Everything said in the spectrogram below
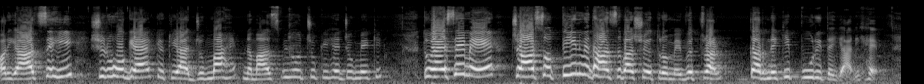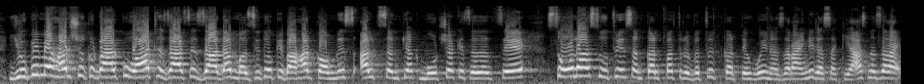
और ये आज से ही शुरू हो गया है, क्योंकि आज जुम्मा है, नमाज़ भी हो चुकी है जुम्मे की। तो ऐसे में 403 विधानसभा क्षेत्रों में वितरण करने की पूरी तैयारी है। यूपी में हर शुक्रवार को 8000 से ज़्यादा मस्जिदों के बाहर कांग्रेस अल्पसंख्यक मोर्चा के सदस्य 16 सूत्रीय संकल्प पत्र वितरित करते हुए नज़र आएँगे, जैसा कि आज नज़र आए।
